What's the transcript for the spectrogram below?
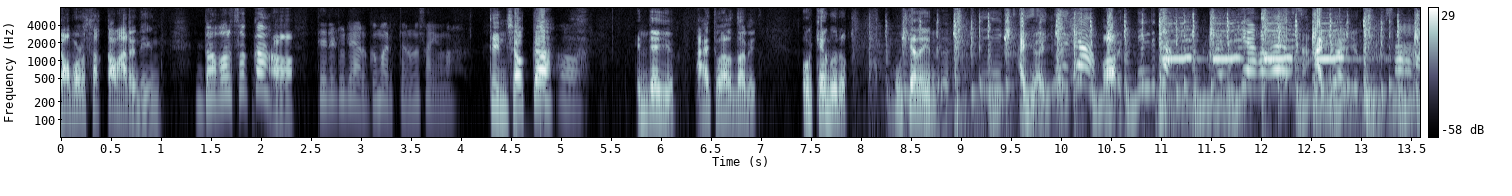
ডবল ছক্কা মারে দিন। ডবল ছক্কা তেলে টুলে আর মারতে না চাইও না তিন ছক্কা ও ইন্দিয়া আই তোমার দরি ওকে গুরু ওকে দিন দে আইও আইও আইও আইও ইন্দিটা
